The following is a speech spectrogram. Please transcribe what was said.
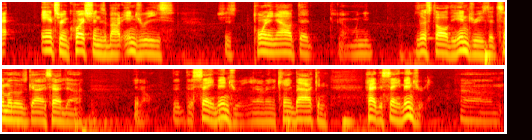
a- answering questions about injuries, just pointing out that you know when you list all the injuries that some of those guys had, uh, you know, the, the same injury. You know, I mean, it came back and had the same injury. Um,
